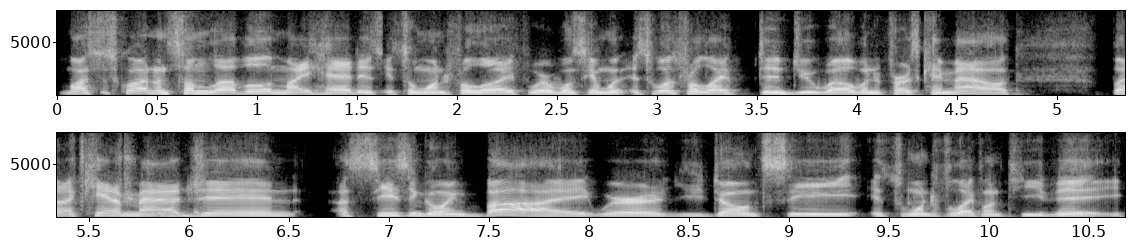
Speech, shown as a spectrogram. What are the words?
Monster Squad on some level in my head is It's a Wonderful Life, where once again, It's a Wonderful Life didn't do well when it first came out. But I can't imagine a season going by where you don't see It's a Wonderful Life on TV.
